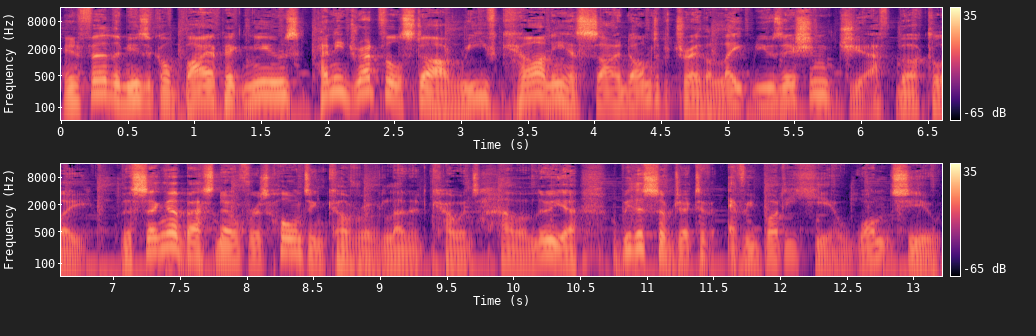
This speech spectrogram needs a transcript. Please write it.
in further musical biopic news, Penny Dreadful star Reeve Carney has signed on to portray the late musician Jeff Buckley. The singer, best known for his haunting cover of Leonard Cohen's Hallelujah, will be the subject of Everybody Here Wants You,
